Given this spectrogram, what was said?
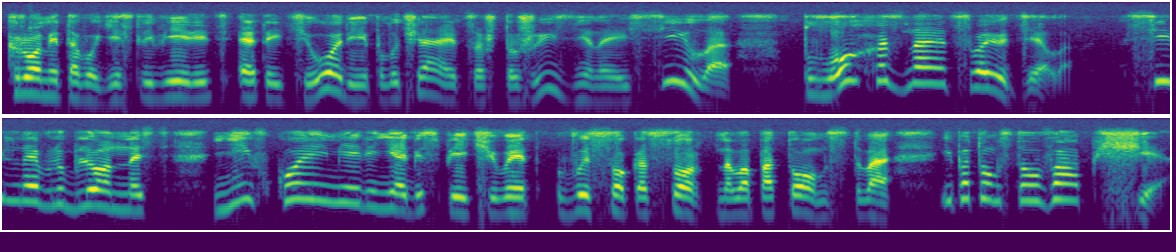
Кроме того, если верить этой теории, получается, что жизненная сила плохо знает свое дело – Сильная влюбленность ни в коей мере не обеспечивает высокосортного потомства и потомства вообще.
